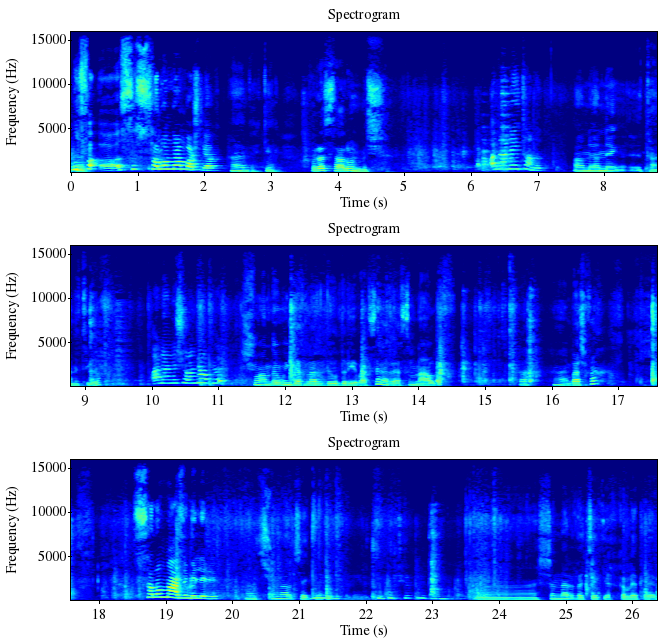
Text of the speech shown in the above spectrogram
Mutfa s- salondan başlayalım. Hadi gel. Burası salonmuş. Anneanneyi tanıt. Anneanne e, tanıtıyor. Anneanne şu an ne yapıyor? Şu anda oyuncakları dolduruyor. Baksana resmini aldık. Bak. Ha, başka? Salon malzemeleri. Ha, şunları çekin. Ha, şunları da çekin. Klepleri.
